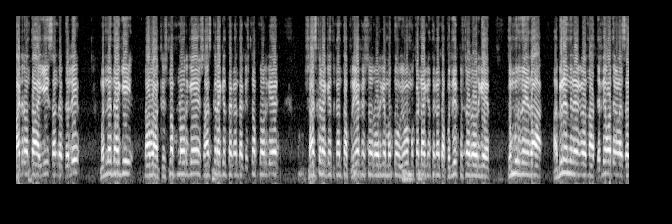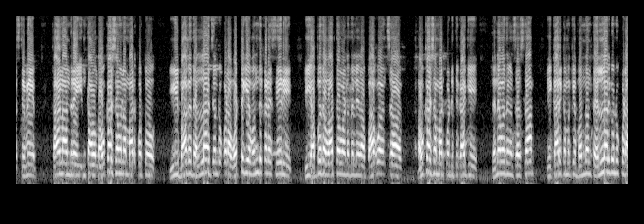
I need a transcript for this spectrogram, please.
ಮಾಡಿರುವಂತಹ ಈ ಸಂದರ್ಭದಲ್ಲಿ ಮೊದಲನೇದಾಗಿ ನಾವು ಆ ಕೃಷ್ಣಪ್ಪನವ್ರಿಗೆ ಶಾಸಕರಾಗಿರ್ತಕ್ಕಂಥ ಕೃಷ್ಣಪ್ಪನವ್ರಿಗೆ, ಶಾಸಕರಾಗಿರ್ತಕ್ಕಂಥ ಪ್ರಿಯಾ ಕೃಷ್ಣರವರಿಗೆ ಮತ್ತು ಯುವ ಮುಖಂಡರಾಗಿರ್ತಕ್ಕಂಥ ಪ್ರದೀಪ್ ಕೃಷ್ಣರವರಿಗೆ ತುಂಬ ಹೃದಯದ ಅಭಿನಂದನೆಗಳನ್ನ, ಧನ್ಯವಾದಗಳನ್ನ ಸಲ್ಲಿಸ್ತೀವಿ. ಕಾರಣ ಅಂದ್ರೆ ಇಂಥ ಒಂದು ಅವಕಾಶವನ್ನ ಮಾಡಿಕೊಟ್ಟು ಈ ಭಾಗದ ಎಲ್ಲಾ ಜನರು ಕೂಡ ಒಟ್ಟಿಗೆ ಒಂದು ಕಡೆ ಸೇರಿ ಈ ಹಬ್ಬದ ವಾತಾವರಣದಲ್ಲಿ ನಾವು ಭಾಗವಹಿಸ ಅವಕಾಶ ಮಾಡಿಕೊಟ್ಟಿದ್ದಕ್ಕಾಗಿ ಧನ್ಯವಾದಗಳನ್ನು ಸಲ್ಲಿಸ್ತಾ ಈ ಕಾರ್ಯಕ್ರಮಕ್ಕೆ ಬಂದಂತ ಎಲ್ಲರಿಗೂ ಕೂಡ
